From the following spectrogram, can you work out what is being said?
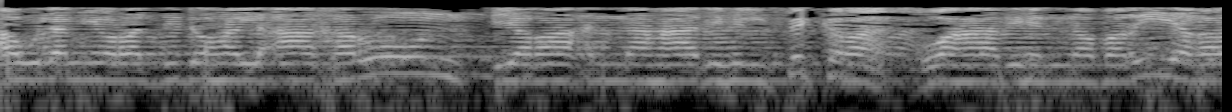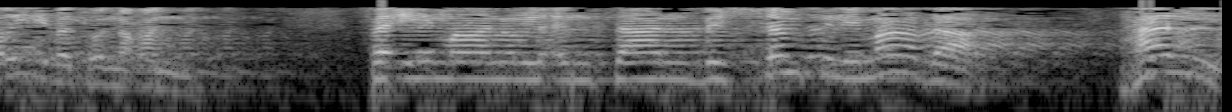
أو لم يرددها الآخرون يرى أن هذه الفكرة وهذه النظرية غريبة عنه فإيمان الإنسان بالشمس لماذا؟ هل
